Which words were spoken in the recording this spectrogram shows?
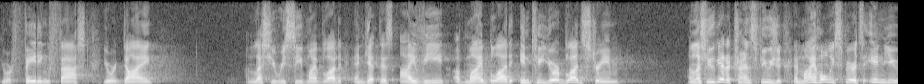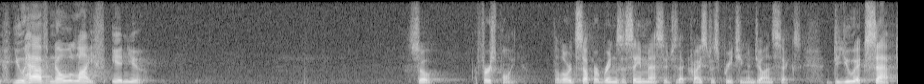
You are fading fast. You are dying unless you receive my blood and get this IV of my blood into your bloodstream, unless you get a transfusion and my Holy Spirit's in you, you have no life in you. So, our first point the Lord's Supper brings the same message that Christ was preaching in John 6. Do you accept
